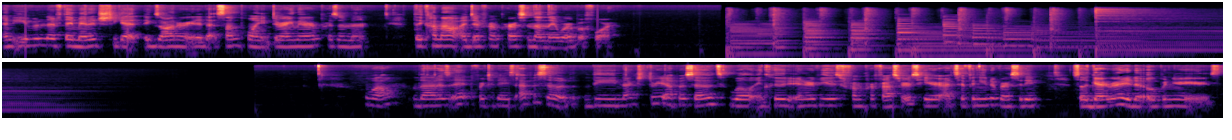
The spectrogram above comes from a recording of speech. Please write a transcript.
and even if they manage to get exonerated at some point during their imprisonment, they come out a different person than they were before. Well, that is it for today's episode. The next three episodes will include interviews from professors here at Tiffin University, so get ready to open your ears.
